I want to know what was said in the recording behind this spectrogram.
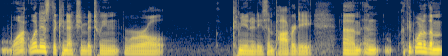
what, what is the connection between rural communities and poverty? Um, and I think one of the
